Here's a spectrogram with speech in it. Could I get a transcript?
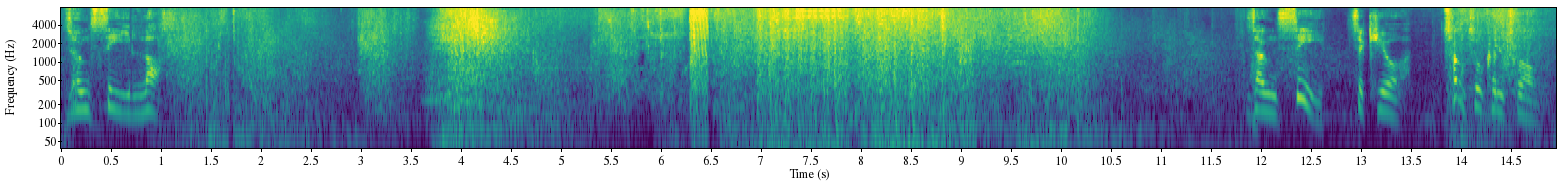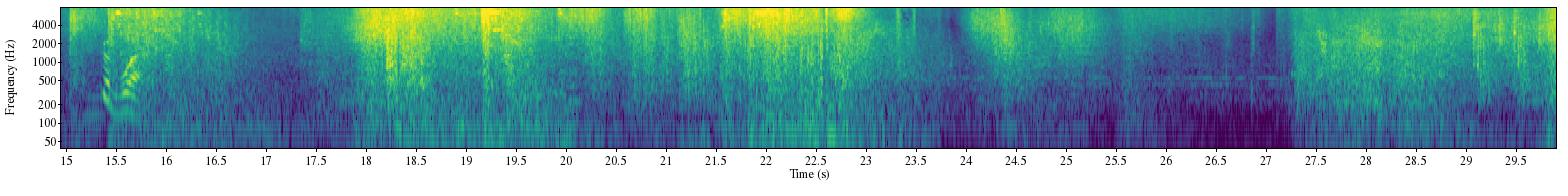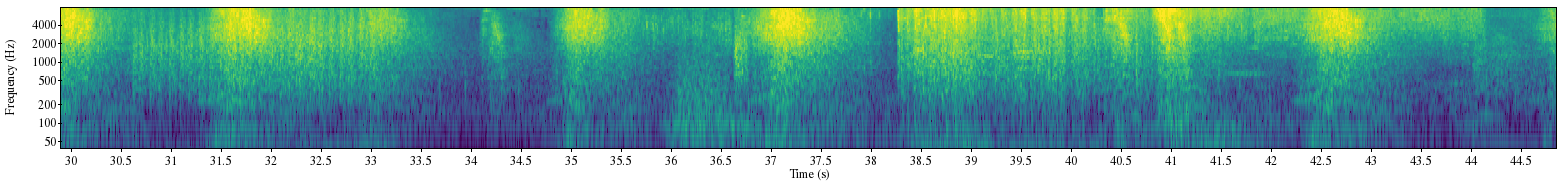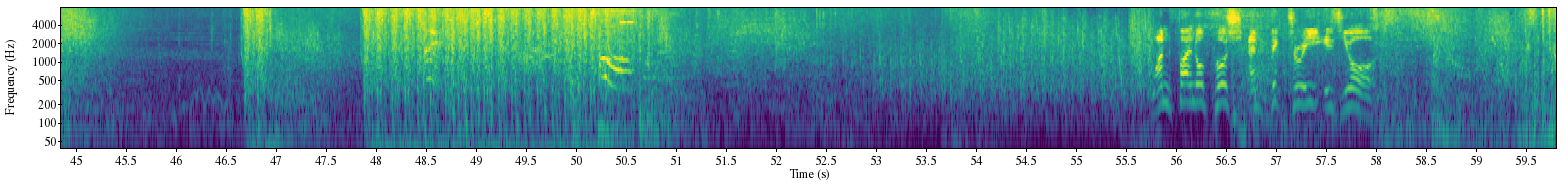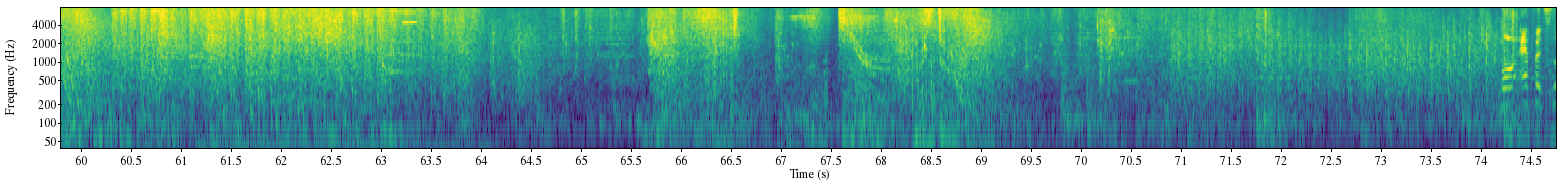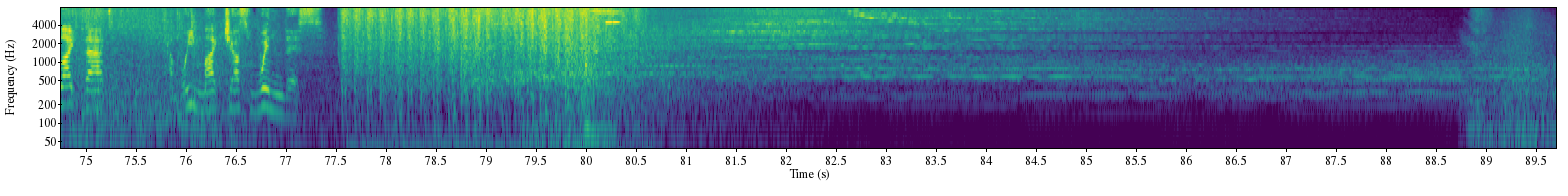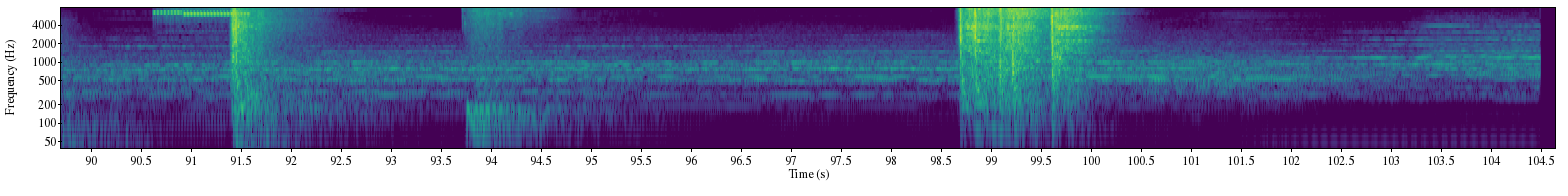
Zone C lost. Zone C secure. Total control. Good work. One final push and victory is yours. More efforts like that, and we might just win this.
